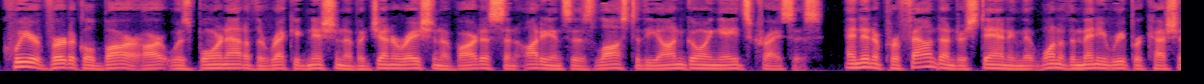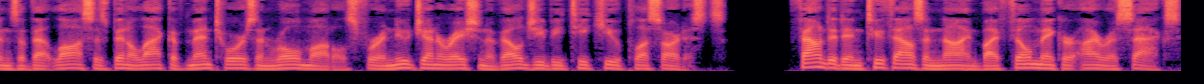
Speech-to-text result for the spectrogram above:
Queer vertical bar art was born out of the recognition of a generation of artists and audiences lost to the ongoing AIDS crisis, and in a profound understanding that one of the many repercussions of that loss has been a lack of mentors and role models for a new generation of LGBTQ artists. Founded in 2009 by filmmaker Ira Sachs,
